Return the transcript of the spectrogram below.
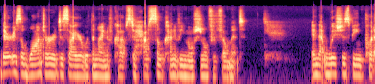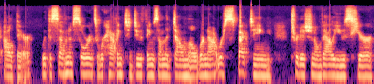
There is a want or a desire with the Nine of Cups to have some kind of emotional fulfillment. And that wish is being put out there. With the Seven of Swords, we're having to do things on the down low. We're not respecting traditional values here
